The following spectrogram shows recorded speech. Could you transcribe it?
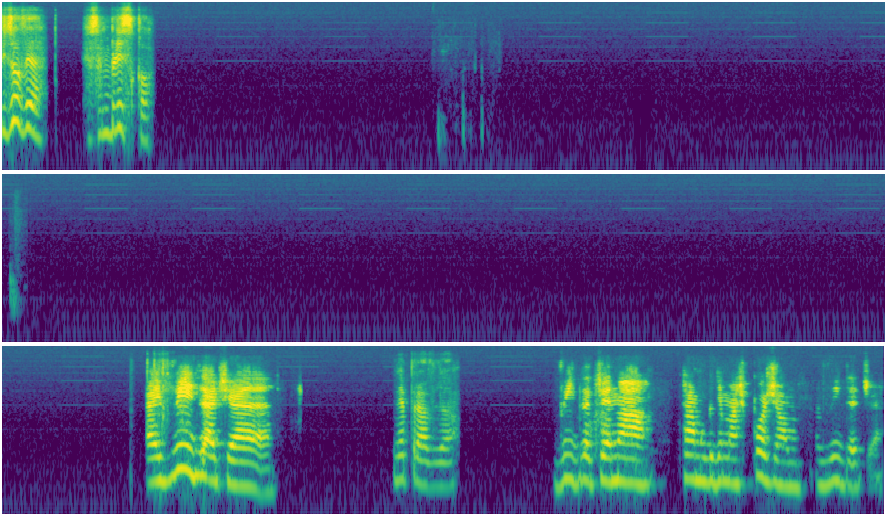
Widzowie, jestem blisko. Ej, widzę cię! Nieprawda. Widzę cię na tam, gdzie masz poziom. Widzę cię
